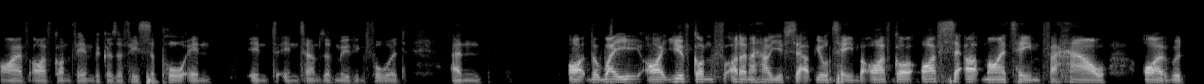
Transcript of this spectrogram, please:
I've I've gone for him because of his supporting in in terms of moving forward, and I, the way I you've gone. For, I don't know how you've set up your team, but I've got I've set up my team for how I would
